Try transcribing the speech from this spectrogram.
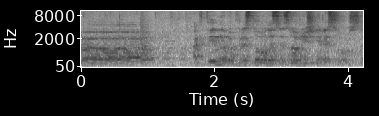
е, активно використовувалися зовнішні ресурси.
